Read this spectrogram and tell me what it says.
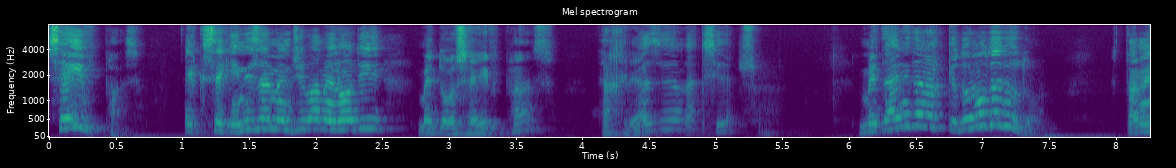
Safe pass. Εξεκινήσαμε και είπαμε ότι με το safe pass θα χρειάζεται να ταξιδέψουμε. Μετά δεν ήταν αρκετό ούτε τούτο. Φτάμε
